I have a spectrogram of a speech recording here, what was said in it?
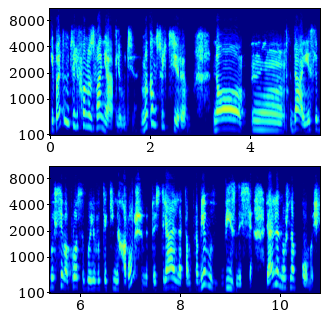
И по этому телефону звонят люди, мы консультируем. Но да, если бы все вопросы были вот такими хорошими, то есть реально там проблемы в бизнесе, реально нужна помощь,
